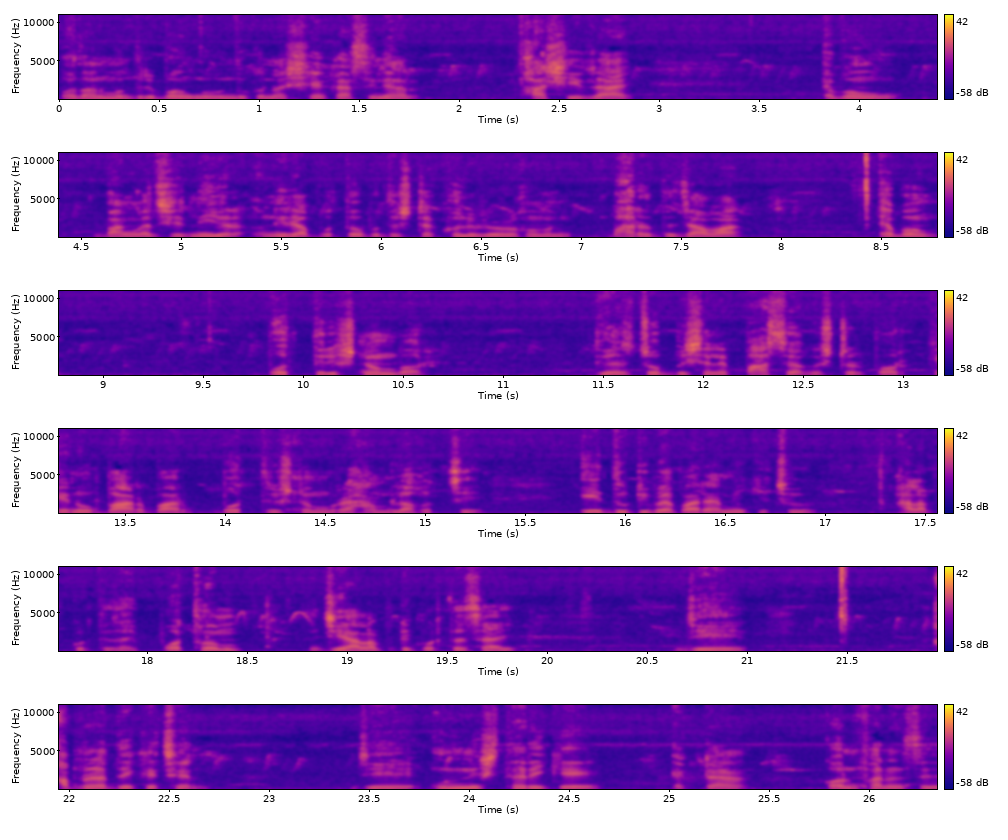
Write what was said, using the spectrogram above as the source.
প্রধানমন্ত্রী বঙ্গবন্ধু কন্যা শেখ হাসিনার ফাঁসির রায় এবং বাংলাদেশের নিরা- নিরাপত্তা উপদেষ্টা খলিলুর রহমান ভারতে যাওয়া এবং বত্রিশ নম্বর দু হাজার চব্বিশ সালে পাঁচই আগস্টের পর কেন বারবার বত্রিশ নম্বরে হামলা হচ্ছে এই দুটি ব্যাপারে আমি কিছু আলাপ করতে চাই। প্রথম যে আলাপটি করতে চাই, যে আপনারা দেখেছেন যে উনিশ তারিখে একটা কনফারেন্সে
